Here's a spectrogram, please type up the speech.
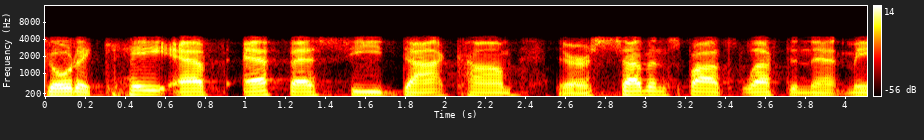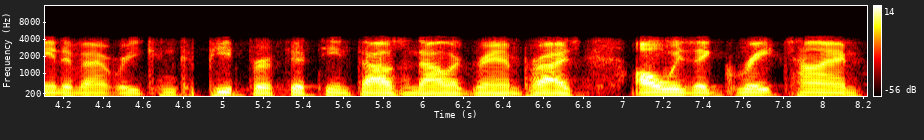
go to kffsc.com. There are seven spots left in that main event where you can compete for a $15,000 grand prize. Always a great time,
